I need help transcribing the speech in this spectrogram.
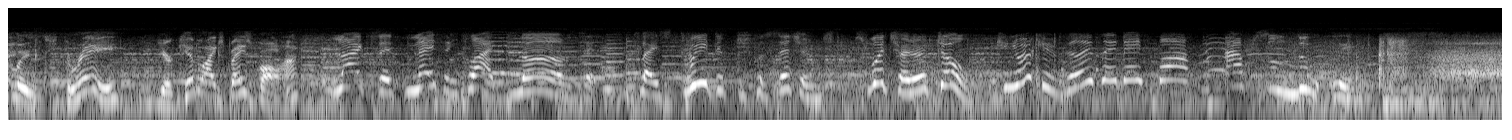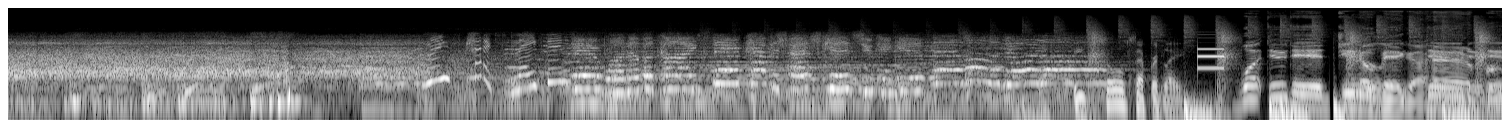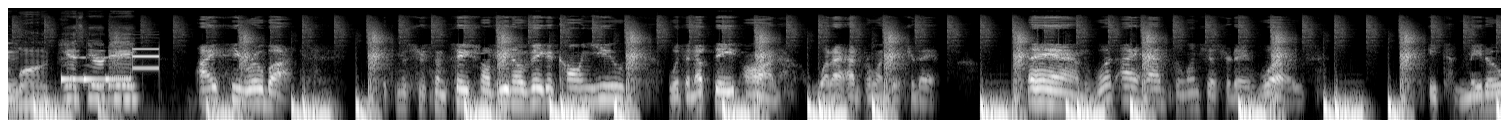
please. Three? Your kid likes baseball, huh? Likes it. Nathan Clyde loves it. Plays three different positions. Switch hitter, too. Can your kid really play baseball? Absolutely. Nice catch, Nathan. They're one of a kind. They're Cabbage Patch Kids. You can give them all of your love. Each sold separately. What do did Gino Vega have for lunch? yesterday? Icy Robots. It's Mr. Sensational Gino Vega calling you with an update on what I had for lunch yesterday. And what I had for lunch yesterday was a tomato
